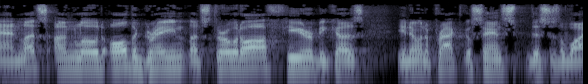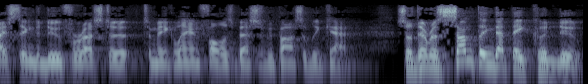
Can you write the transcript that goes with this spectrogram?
and let's unload all the grain. Let's throw it off here because, you know, in a practical sense, this is the wise thing to do for us to, to make landfall as best as we possibly can. So there was something that they could do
